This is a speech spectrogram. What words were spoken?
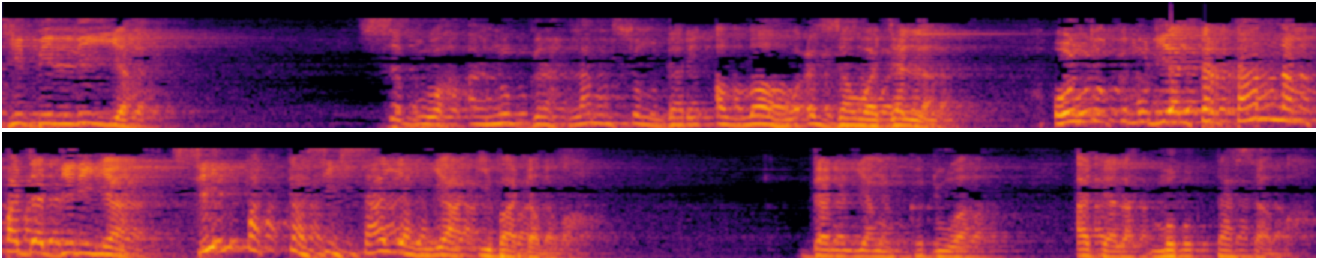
jibiliyah sebuah anugerah langsung dari Allah Azza wa Jalla untuk kemudian tertanam pada dirinya sifat kasih sayang ya ibadah Allah. Dan yang kedua adalah muktasabah.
